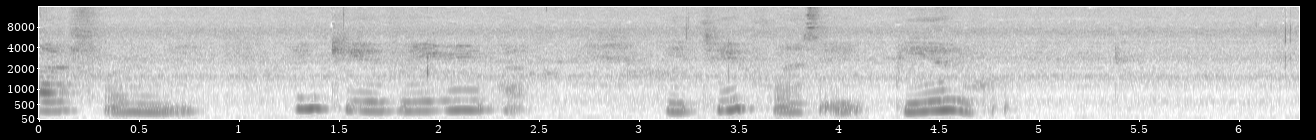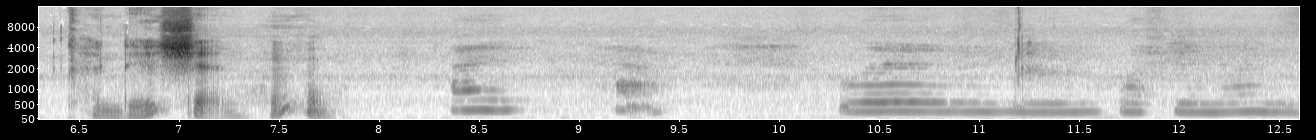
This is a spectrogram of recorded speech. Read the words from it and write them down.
left for me. Thank you very much. The tooth was a beautiful. Condition. Hmm. I have lived you with your money.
